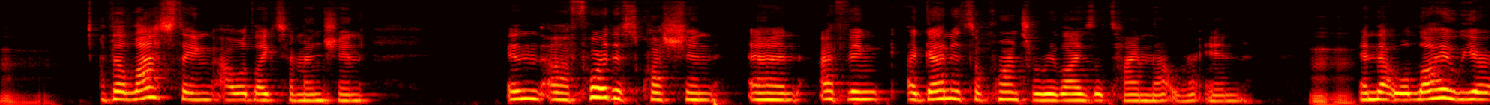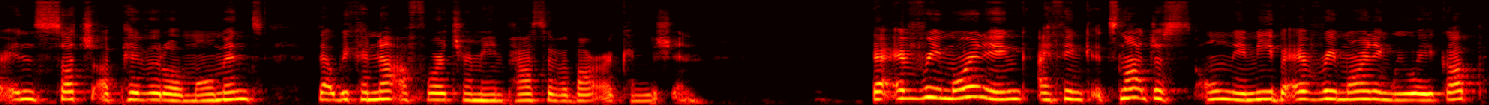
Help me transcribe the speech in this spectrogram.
Mm-hmm. The last thing I would like to mention in uh, for this question, and I think again it's important to realize the time that we're in, mm-hmm. and that wallahi we are in such a pivotal moment that we cannot afford to remain passive about our condition. That every morning, I think it's not just only me, but every morning we wake up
